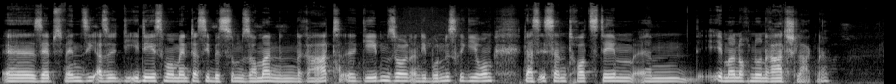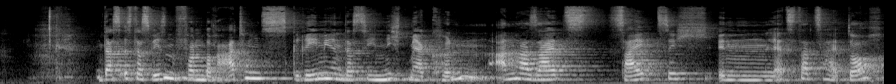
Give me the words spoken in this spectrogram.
Äh, selbst wenn Sie, also die Idee ist im Moment, dass Sie bis zum Sommer einen Rat äh, geben sollen an die Bundesregierung. Das ist dann trotzdem ähm, immer noch nur ein Ratschlag, ne? Das ist das Wesen von Beratungsgremien, dass sie nicht mehr können. Andererseits zeigt sich in letzter Zeit doch,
